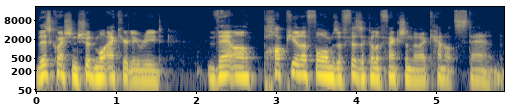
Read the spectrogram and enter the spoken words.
This question should more accurately read: There are popular forms of physical affection that I cannot stand,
